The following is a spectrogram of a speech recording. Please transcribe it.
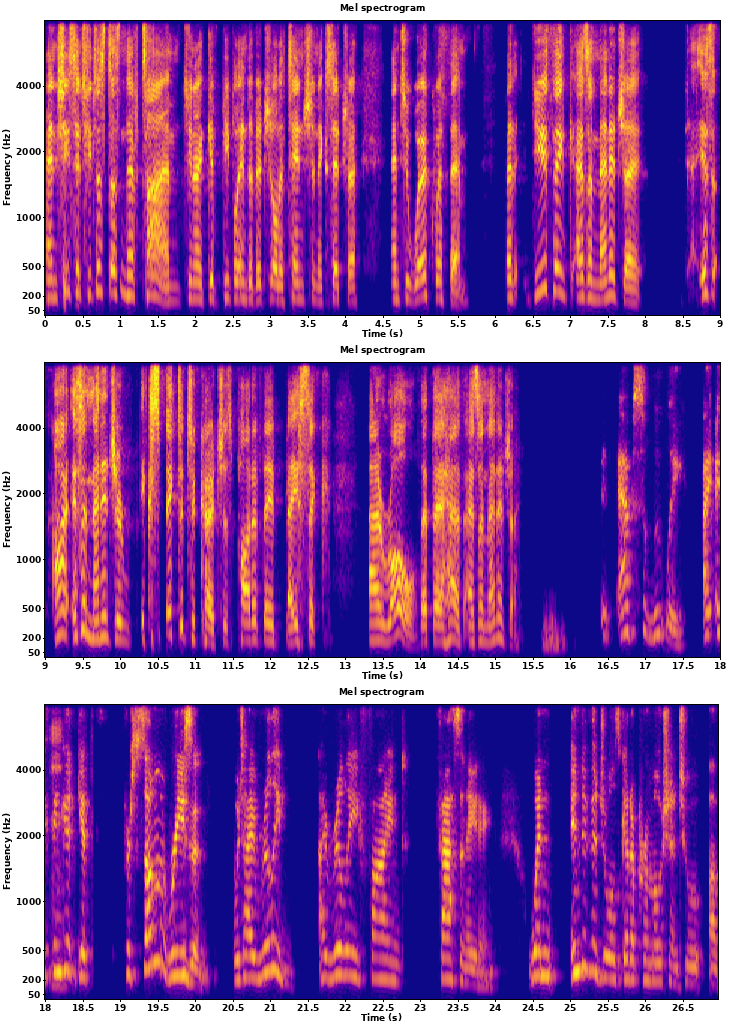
and she said she just doesn't have time to you know give people individual attention, etc., and to work with them. But do you think, as a manager, is uh, is a manager expected to coach as part of their basic uh, role that they have as a manager? Absolutely. I, I think mm. it gets for some reason, which I really, I really find fascinating, when individuals get a promotion to a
